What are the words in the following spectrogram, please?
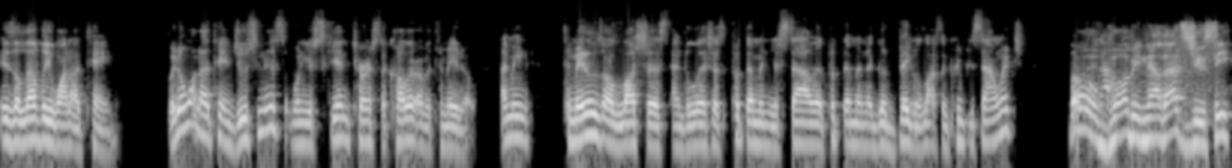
is a level you want to attain. We don't want to attain juiciness when your skin turns the color of a tomato. I mean, Tomatoes are luscious and delicious. Put them in your salad. Put them in a good bagel, lox, and cream cheese sandwich. But oh, Bubby, now that's juicy.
